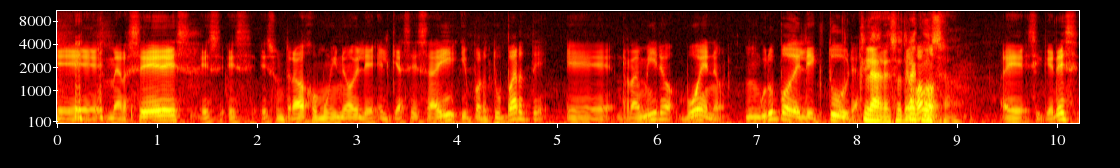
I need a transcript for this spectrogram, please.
Eh, Mercedes, es, es, es, un trabajo muy noble el que haces ahí. Y por tu parte, Ramiro, bueno, un grupo de lectura. Claro, es otra cosa. Si querés,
